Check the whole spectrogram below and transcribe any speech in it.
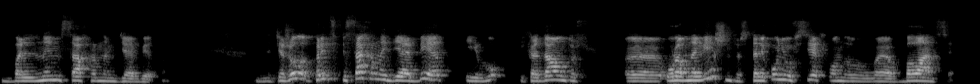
больным сахарным диабетом. Тяжелый, в принципе, сахарный диабет, его, и когда он то есть, э, уравновешен, то есть далеко не у всех он в, э, в балансе.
